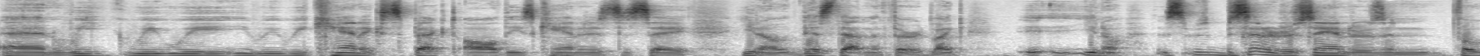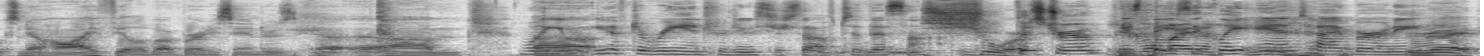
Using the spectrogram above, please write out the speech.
And we we, we we we can't expect all these candidates to say you know this that and the third. Like you know senator sanders and folks know how i feel about bernie sanders uh, um, Well, uh, you, you have to reintroduce yourself to this. sure That's true. He's People basically anti-Bernie. Right.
